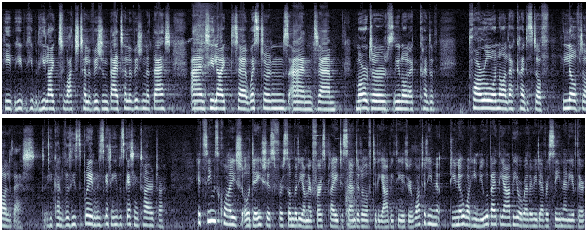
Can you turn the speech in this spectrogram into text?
he, he, he, he liked to watch television bad television at that and he liked uh, westerns and um, murders you know like kind of Poirot and all that kind of stuff. He loved all of that. He kind of his brain was getting he was getting tireder. It seems quite audacious for somebody on their first play to send it off to the Abbey Theatre. What did he know? Do you know what he knew about the Abbey, or whether he'd ever seen any of their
